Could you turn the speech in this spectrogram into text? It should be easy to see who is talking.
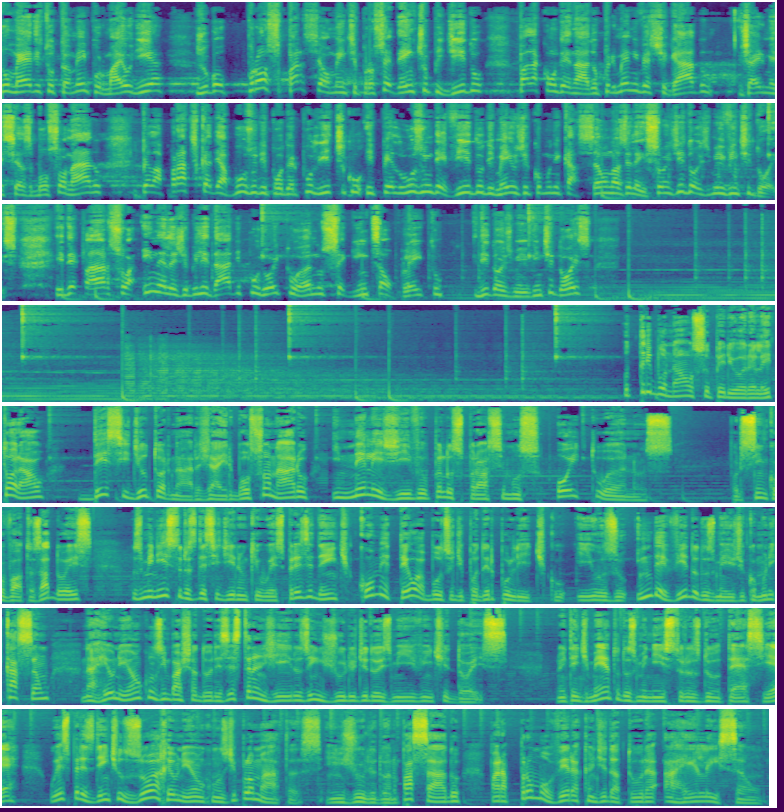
Speaker 1: No mérito, também por maioria, julgou parcialmente procedente o pedido para condenar o primeiro investigado, Jair Messias Bolsonaro, pela prática de abuso de poder político e pelo uso indevido de meios de comunicação nas eleições de 2022 e declarar sua inelegibilidade por oito anos seguintes ao pleito de 2022,
Speaker 2: o Tribunal Superior Eleitoral decidiu tornar Jair Bolsonaro inelegível pelos próximos oito anos. Por cinco votos a dois, os ministros decidiram que o ex-presidente cometeu abuso de poder político e uso indevido dos meios de comunicação na reunião com os embaixadores estrangeiros em julho de 2022. No entendimento dos ministros do TSE, o ex-presidente usou a reunião com os diplomatas, em julho do ano passado, para promover a candidatura à reeleição.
